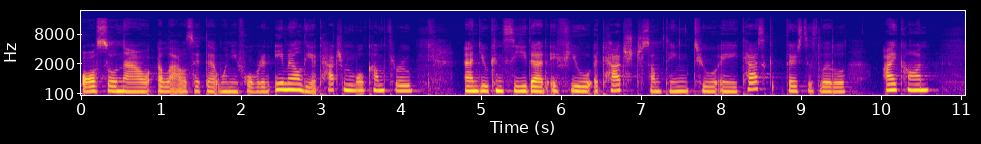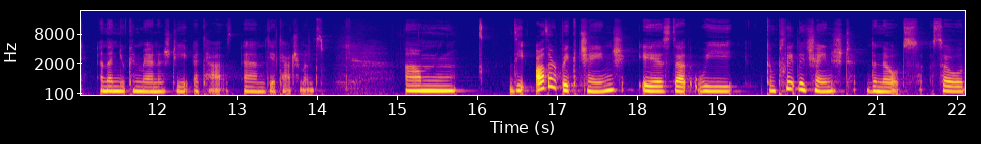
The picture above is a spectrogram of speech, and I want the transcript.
also now allows it that when you forward an email, the attachment will come through. And you can see that if you attached something to a task, there's this little icon, and then you can manage the, atta- um, the attachments. Um, the other big change is that we completely changed the notes. So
